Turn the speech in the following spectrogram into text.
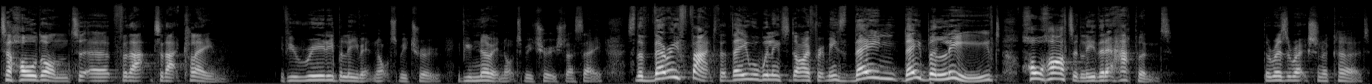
to hold on to, uh, for that, to that claim. If you really believe it not to be true, if you know it not to be true, should I say. So the very fact that they were willing to die for it means they, they believed wholeheartedly that it happened. The resurrection occurred.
